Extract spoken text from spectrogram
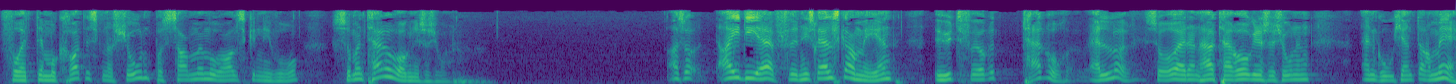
for et demokratisk nasjon på samme moralske nivå som en terrororganisasjon. Altså, IDF, den israelske armeen, utfører terror. Eller så er denne terrororganisasjonen en godkjent armé.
